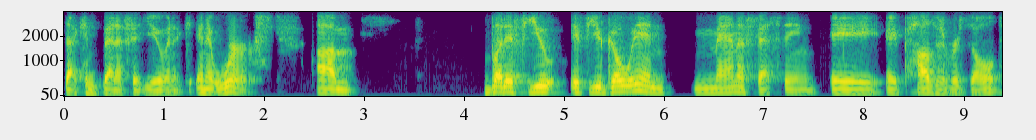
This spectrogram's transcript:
that can benefit you and it and it works um, but if you if you go in manifesting a, a positive result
